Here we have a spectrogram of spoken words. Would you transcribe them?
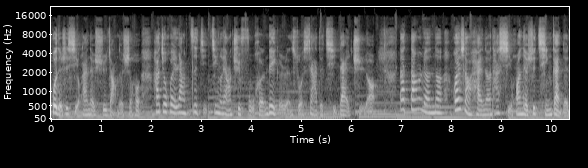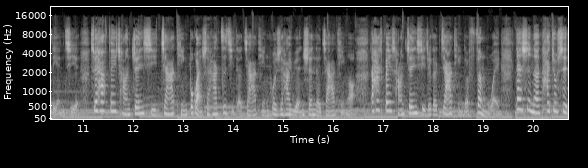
或者是喜欢的师长的时候，他就会让自己尽量去符合那个人。所下的期待值哦。那当然呢，乖小孩呢，他喜欢的是情感的连接，所以他非常珍惜家庭，不管是他自己的家庭，或是他原生的家庭哦。那他非常珍惜这个家庭的氛围，但是呢，他就是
